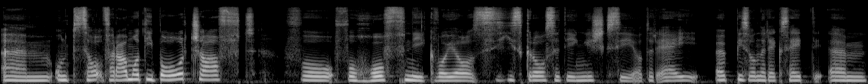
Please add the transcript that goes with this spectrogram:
Ähm, und so, vor allem auch die Botschaft von, von Hoffnung, wo ja sein grosses Ding war. Oder ein, etwas, was er gesagt hat, ähm,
